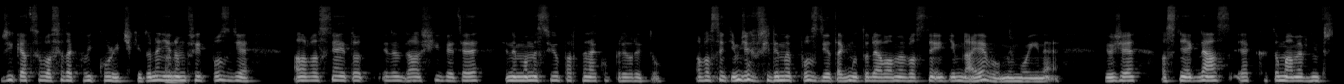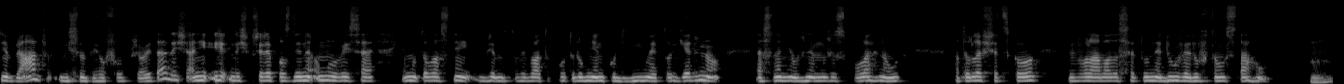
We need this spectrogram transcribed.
říkat, jsou vlastně takové kuličky. To není ano. jenom přijít pozdě, ale vlastně je to jedna další věc, je, že nemáme svého partnera jako prioritu. A vlastně tím, že přijdeme pozdě, tak mu to dáváme vlastně i tím najevo, mimo jiné. Jo, že vlastně jak, nás, jak to máme vnitřně brát, my jsme jeho full priorita, když, ani, když přijde pozdě, neomluví se, je mu to vlastně, že mu to vyvolá takovou tu domněnku, mu je to jedno, já se na ně už nemůžu spolehnout. A tohle všecko vyvolává zase tu nedůvěru v tom vztahu. Hmm.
